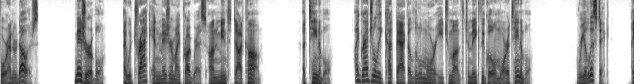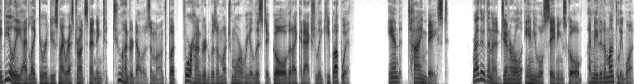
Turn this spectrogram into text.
$400. Measurable. I would track and measure my progress on mint.com. Attainable. I gradually cut back a little more each month to make the goal more attainable. Realistic. Ideally, I'd like to reduce my restaurant spending to $200 a month, but 400 was a much more realistic goal that I could actually keep up with. And time based. Rather than a general annual savings goal, I made it a monthly one.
